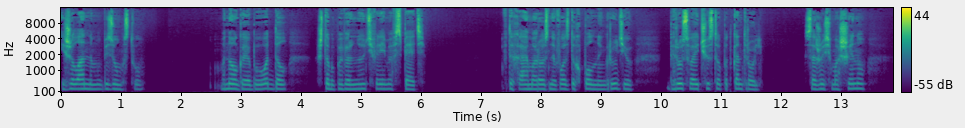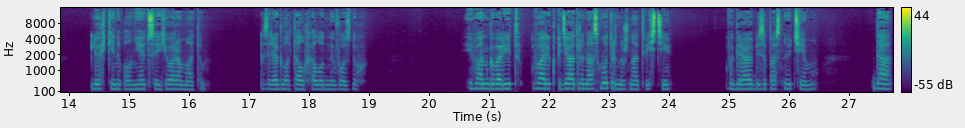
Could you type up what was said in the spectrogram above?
и желанному безумству. Многое бы отдал, чтобы повернуть время вспять. Вдыхая морозный воздух полной грудью, беру свои чувства под контроль. Сажусь в машину, легкие наполняются ее ароматом. Зря глотал холодный воздух. Иван говорит, Варю к педиатру на осмотр нужно отвезти. Выбираю безопасную тему. Да,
